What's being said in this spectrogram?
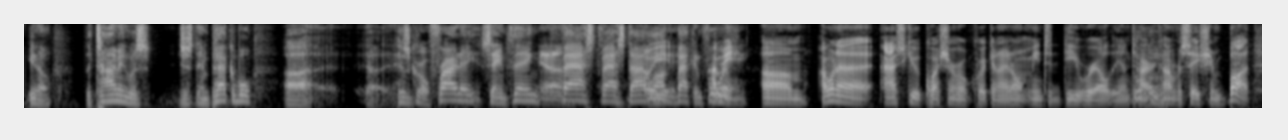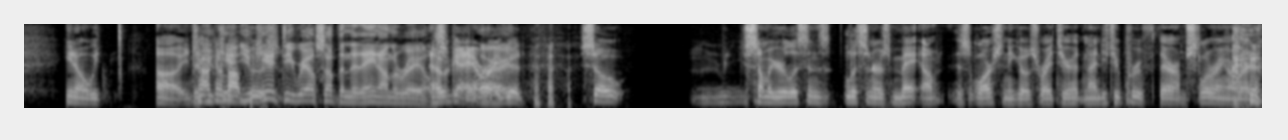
You know, the timing was just impeccable. Uh, uh, his girl Friday, same thing. Yeah. Fast, fast Oh, dialogue, yeah. back and forth. I mean, um, I want to ask you a question real quick, and I don't mean to derail the entire Mm. conversation, but you know, we uh, you're you talking can't, about you booze. can't derail something that ain't on the rails. Okay, all right, good. So, some of your listens listeners may um, this larceny goes right here at. Ninety two proof. There, I'm slurring already.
